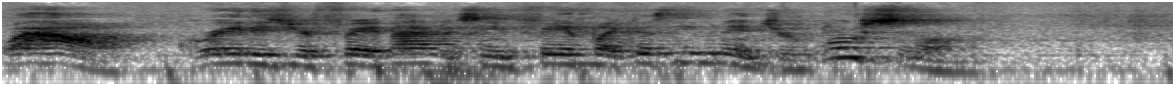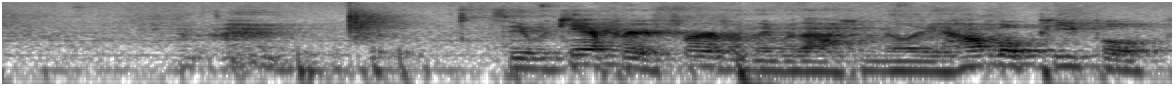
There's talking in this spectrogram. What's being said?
wow, great is your faith. I haven't seen faith like this even in Jerusalem. See, we can't pray fervently without humility. Humble people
